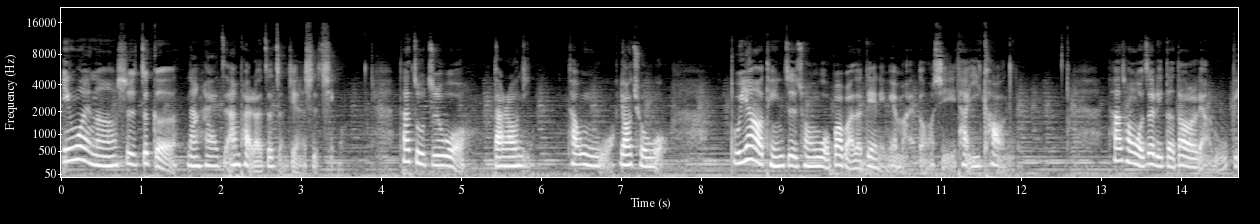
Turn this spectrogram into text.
因为呢，是这个男孩子安排了这整件事情，他阻止我打扰你，他问我要求我不要停止从我爸爸的店里面买东西，他依靠你。”他从我这里得到了两卢比。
